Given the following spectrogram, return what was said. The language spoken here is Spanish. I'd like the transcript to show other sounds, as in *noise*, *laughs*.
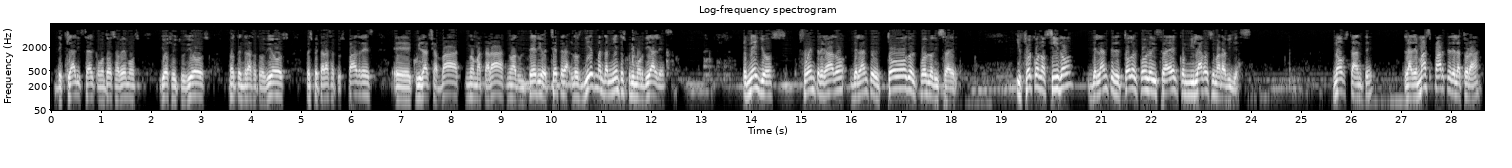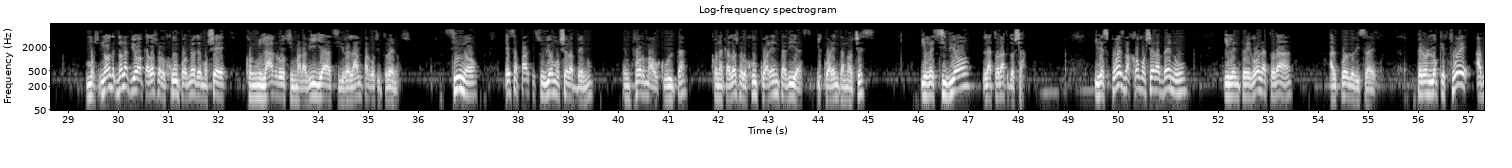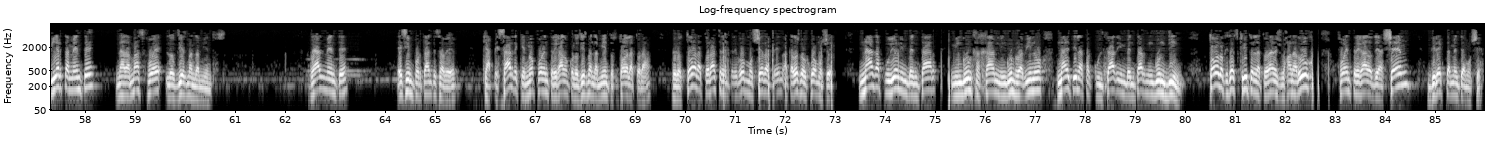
de Klal Israel, como todos sabemos, yo soy tu Dios, no tendrás otro Dios, respetarás a tus padres, eh, cuidar Shabbat, no matarás, no adulterio, etc. Los diez mandamientos primordiales, en ellos fue entregado delante de todo el pueblo de Israel. Y fue conocido delante de todo el pueblo de Israel con milagros y maravillas. No obstante, la demás parte de la Torah no, la dio a Kadosh Baruj por medio de Moshe con milagros y maravillas y relámpagos y truenos, sino esa parte subió Moshe Rabbenu en forma oculta con Akadosh Baruj 40 días y 40 noches y recibió la Torah Kdosha. Y después bajó Moshe Rabbenu y le entregó la Torah al pueblo de Israel. Pero lo que fue abiertamente, nada más fue los diez mandamientos. Realmente es importante saber que a pesar de que no fue entregado con los diez mandamientos toda la Torah, pero toda la Torah se la entregó Moshe Rabben a Kadosh Baruj a Moshe. Nada pudieron inventar ningún jajam, ningún rabino, nadie tiene la facultad de inventar ningún din. Todo lo que está escrito en la Torah en el Shulchan Aruch fue entregado de Hashem directamente a Moshe.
